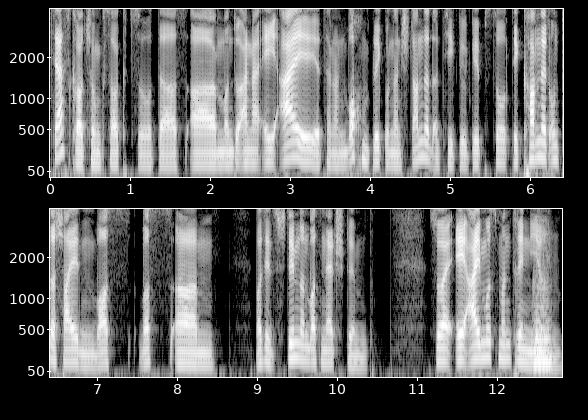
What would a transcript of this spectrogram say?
zuerst gerade schon gesagt, so dass ähm, wenn du einer AI jetzt einen Wochenblick und einen Standardartikel gibst, so die kann nicht unterscheiden, was, was, ähm, was jetzt stimmt und was nicht stimmt. So eine AI muss man trainieren.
